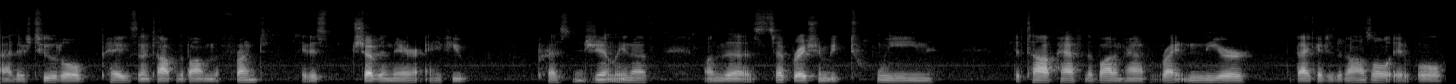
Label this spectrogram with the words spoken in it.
uh, there's two little pegs on the top and the bottom and the front. They just shove in there, and if you press gently enough on the separation between the top half and the bottom half, right near back edge of the nozzle, it will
